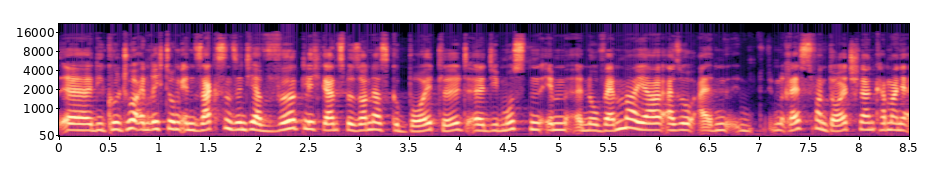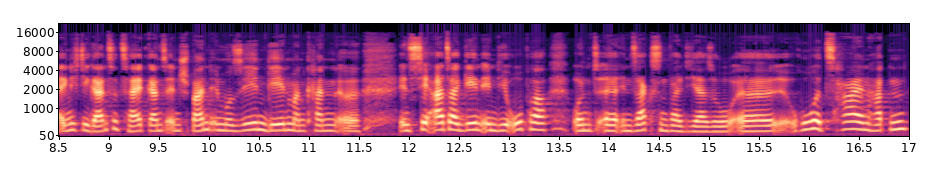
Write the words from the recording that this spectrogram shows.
äh, die Kultureinrichtungen in Sachsen sind ja wirklich ganz besonders gebeutelt. Äh, die mussten im November ja, also ähm, im Rest von Deutschland kann man ja eigentlich die ganze Zeit ganz entspannt in Museen gehen, man kann äh, ins Theater gehen, in die Oper und äh, in Sachsen, weil die ja so äh, hohe Zahlen hatten,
